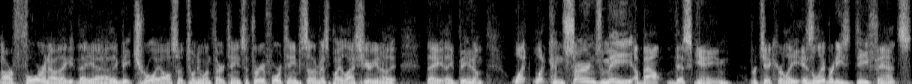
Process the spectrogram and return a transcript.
are four and zero. They they uh, they beat Troy also 21-13. So three or four teams Southern Miss played last year. You know they they beat them. What what concerns me about this game particularly is Liberty's defense.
